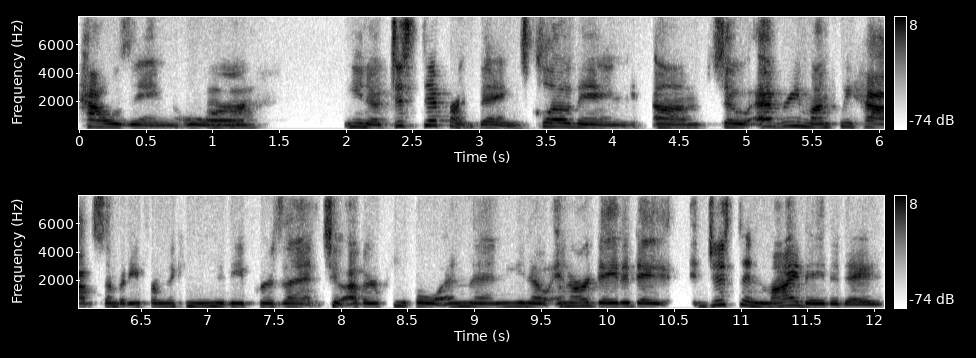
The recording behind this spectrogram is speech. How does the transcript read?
housing or mm-hmm. you know just different things clothing. Um, so every month we have somebody from the community present to other people. And then you know in our day-to-day just in my day-to-day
